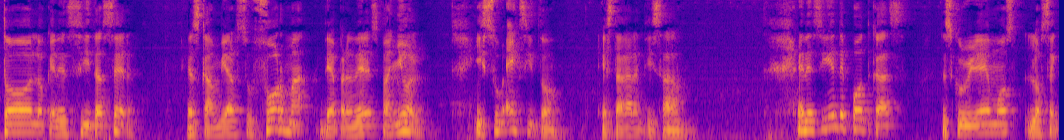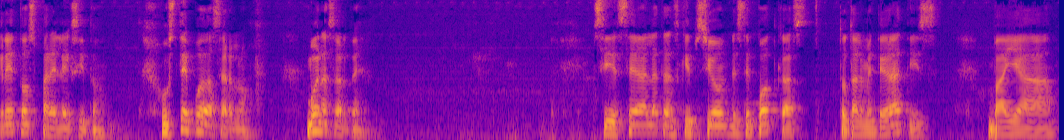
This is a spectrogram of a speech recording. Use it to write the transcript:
Todo lo que necesita hacer es cambiar su forma de aprender español y su éxito está garantizado. En el siguiente podcast descubriremos los secretos para el éxito. Usted puede hacerlo. Buena suerte. Si desea la transcripción de este podcast totalmente gratis, vaya a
